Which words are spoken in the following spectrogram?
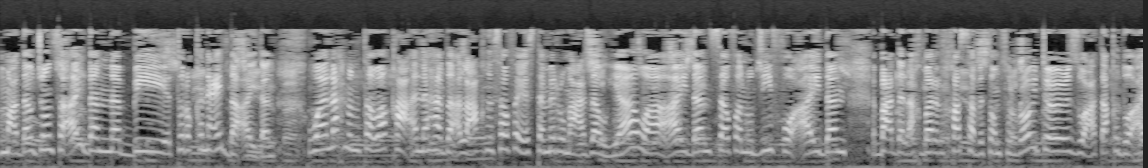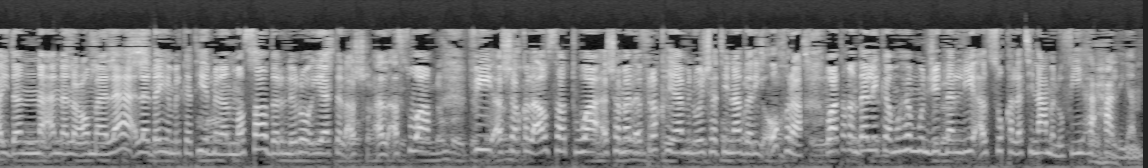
مع داو جونز أيضا بطرق عدة أيضا. ونحن نتوقع أن هذا العقد سوف يستمر مع زاوية. وأيضا سوف نضيف أيضا بعض الأخبار الخاصة بثومسون رويترز وأعتقد أيضا أن العملاء لديهم الكثير من المصادر لرؤية الأسواق في الشرق الأوسط وشمال أفريقيا من وجهة نظر أخرى. وأعتقد ذلك مهم جدا للسوق التي نعمل فيها حاليا.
